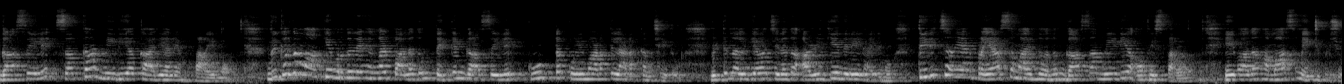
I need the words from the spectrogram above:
ഗാസയിലെ സർക്കാർ മീഡിയ കാര്യാലയം പറയുന്നു. വികൃതമാക്കിയ മൃതദേഹങ്ങൾ പലതും തെക്കൻ ഗാസയിലെ കൂട്ട കുഴിമാടത്തിൽ അടക്കം ചെയ്തു. വിട്ടു നൽകിയവ ചിലത് അഴുകിയ നിലയിലായിരുന്നു. തിരിച്ചറിയാൻ പ്രയാസമായിരുന്നുവെന്നും ഗാസ മീഡിയ ഓഫീസ് പറയുന്നു. ഈ വാദം ഹമാസും ഏറ്റുപിടിച്ചു.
